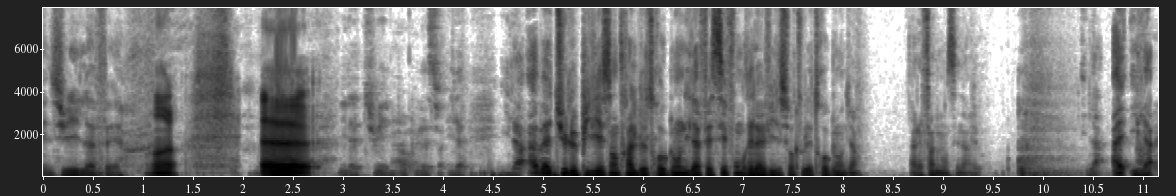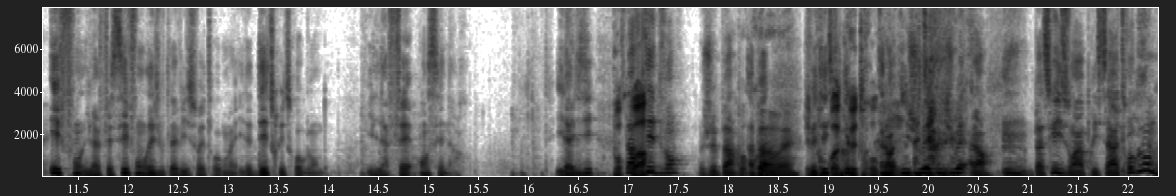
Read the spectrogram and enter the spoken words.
et celui il l'a fait Voilà. Euh, Il a tué une population. Il a, il a abattu le pilier central de Troglonde. Il a fait s'effondrer la ville sur tous les Troglondiens. À la fin de mon scénario. Il a, il a, effon- il a fait s'effondrer toute la ville sur les Troglondiens. Il a détruit Troglonde. Il l'a fait en scénar. Il a dit Pourquoi partez devant, je pars. Ah bah, Pourquoi, ouais je vais Pourquoi que Troglonde Alors, il jouait, il jouait- alors, parce qu'ils ont appris ça à Troglonde.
